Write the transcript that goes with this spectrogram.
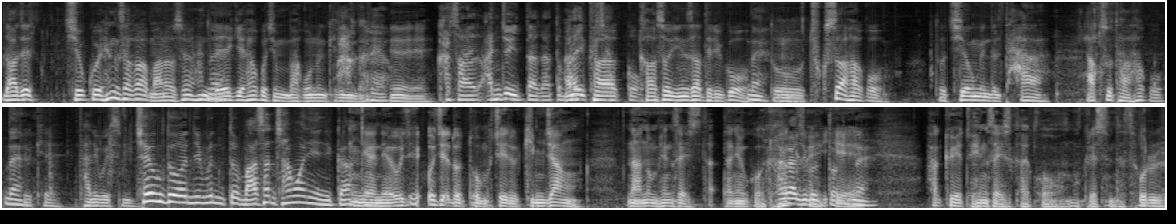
낮에 지역구 행사가 많아서 한네 개 하고 지금 막 오는 길입니다. 아, 그래요? 예, 예. 가서 앉아 있다가 또 마이크 잡고 가서 인사드리고 네. 또 음. 축사하고 또 지역민들 다 악수 다 하고 네. 이렇게 다니고 있습니다. 최영도 의원님은 또 마산 창원이니까. 네네 네. 어제 어제도 또 저희들 김장 나눔 행사에서 다니고 가가지고 학교에, 또 예, 네. 학교에 또 행사에서 가고 뭐 그랬습니다. 서울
